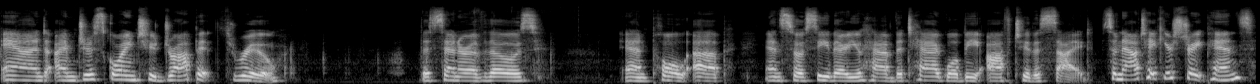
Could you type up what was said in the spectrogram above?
and I'm just going to drop it through the center of those and pull up and so see there you have the tag will be off to the side. So now take your straight pins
